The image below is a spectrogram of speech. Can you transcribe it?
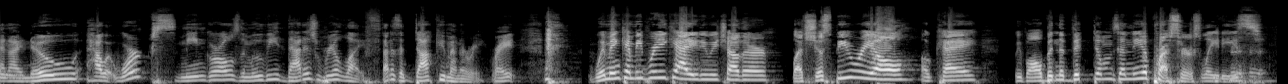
and I know how it works. Mean Girls, the movie, that is real life. That is a documentary, right? Women can be pretty catty to each other. Let's just be real, okay? We've all been the victims and the oppressors, ladies.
